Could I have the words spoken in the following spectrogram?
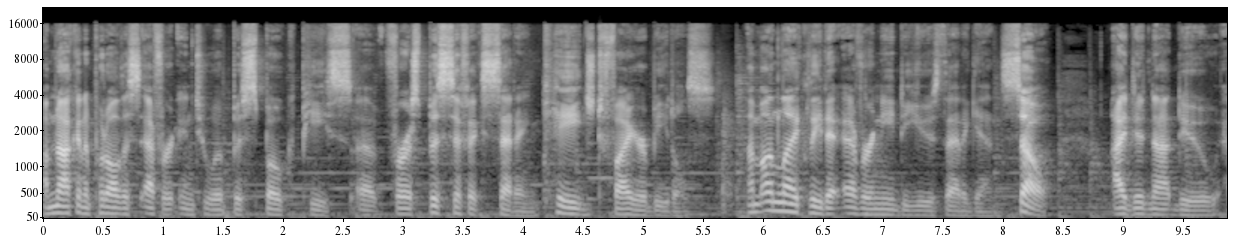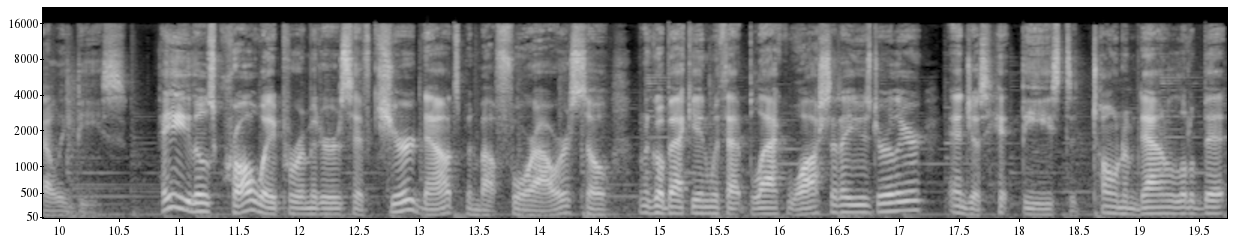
I'm not going to put all this effort into a bespoke piece uh, for a specific setting, caged fire beetles. I'm unlikely to ever need to use that again. So, I did not do LEDs. Hey, those crawlway perimeters have cured now. It's been about four hours, so I'm gonna go back in with that black wash that I used earlier and just hit these to tone them down a little bit,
